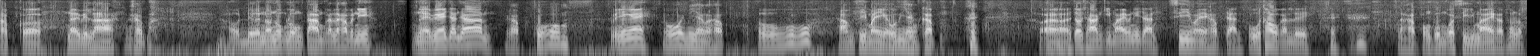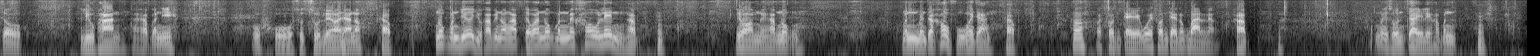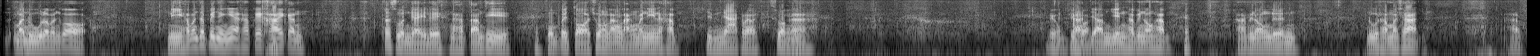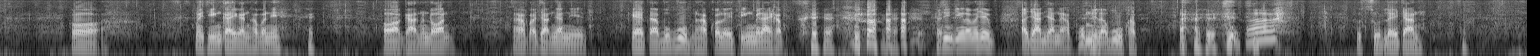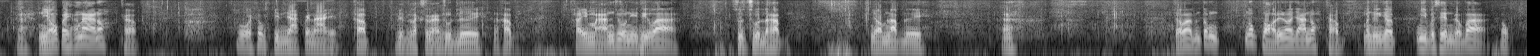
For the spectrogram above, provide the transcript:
ครับก็ได้เวลานะครับเอาเดินเอานกลงตามกันแล้วครับวันนี้ เหนื่อยเป็นไงอาจารย์ยานครับผมเป็นยังไง โอ้ยมีอย่างเหรอครับ โอ้โหถามซีไม่กับว่ามีอย่างสุดครับเอ่อเจ้าช้างกี่ไม้วันนี้อาจารย์ซีไม่ครับอาจารย์โอ้เท่ากันเลยนะครับ ของผมก็สี่ไม้ครับสำหรับเจ้าลิวพานนะครับ วันนี้โอ้โหสุดๆเลยเนาะอาจารย์เนาะครับ นกมันเยอะอยู่ครับพี่น้องครับ แต่ว่านกมันไม่เข้าเล่นครับ ยอมเลยครับนก มันเหมือนจะเข้าฝูงอาจารย์ ครับฮะ ว่าสนใจเว้ยสนใจนกบานแล้ว ครับ มันไม่สนใจเลยครับ มัน มาดูแล้วมันก็หนีครับมันจะเป็นอย่างเงี้ยครับ คล้ายๆกัน ถ้าส่วนใหญ่เลยนะครับ ตามที่ผมไปต่อช่วงหลังๆมานี้นะครับกินยากแล้วช่วงนี้อ่า เรื่องอาที่กาศว่ายามเย็นครับพี่น้องครับ พาพี่น้องเดิน ดูธรรมชาติครับ ก็ ไม่ทิ้งไกลกันครับวันนี้ เพราะว่าอากาศมันร้อนนะครับ อาจารย์ยันนี่แกจะบูบๆนะครับ ก็เลยทิ้งไม่ได้ครับ จริงๆแล้วไม่ใช่อาจารย์ยันนะครับ ผมนี่แหละบูบครับ สุดๆเลยอาจารย์อะเหนียวไปข้างหน้าเนาะครับ โอ้ยต้องกินยากไปไหนครับเป็นลักษณะสุดเลยนะครับ ใครหมานช่วงนี้ถือว่าสุดๆแล้วครับ ยอมรับเลยนะ แต่ว่ามันต้องนกต่อด้วยเนาะอาจารย์เนาะครับ มันถึงจะมีเปอร์เซ็นต์แบบว่า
